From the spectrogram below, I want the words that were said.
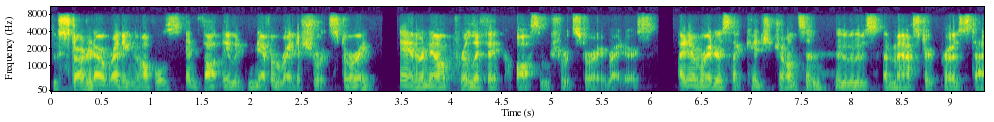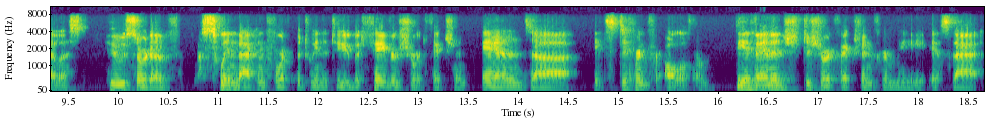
who started out writing novels and thought they would never write a short story and are now prolific, awesome short story writers. I know writers like Kij Johnson, who's a master prose stylist, who sort of swim back and forth between the two, but favor short fiction. And uh, it's different for all of them. The advantage to short fiction for me is that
